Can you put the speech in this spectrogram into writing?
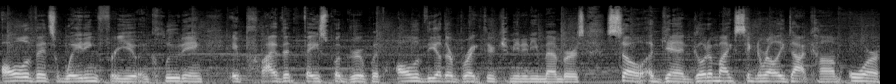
All of it's waiting for you, including a private Facebook group with all of the other Breakthrough community members. So, again, go to MikeSignorelli.com or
